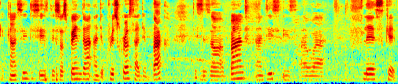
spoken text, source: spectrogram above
You can see this is the suspender and the crisscross at the back. This is our band and this is our flare skirt.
